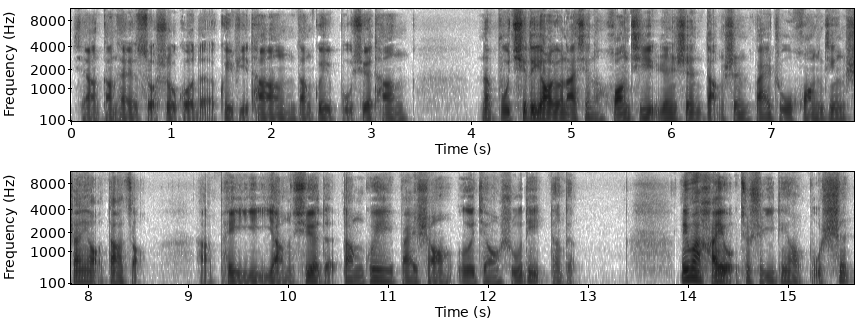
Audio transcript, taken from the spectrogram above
像刚才所说过的归脾汤、当归补血汤。那补气的药有哪些呢？黄芪、人参、党参、白术、黄精、山药、大枣啊，配以养血的当归、白芍、阿胶、熟地等等。另外还有就是一定要补肾，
